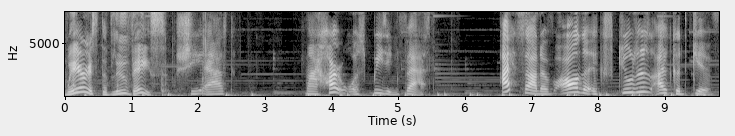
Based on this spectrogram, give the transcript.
Where is the blue vase? She asked. My heart was beating fast. I thought of all the excuses I could give. “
